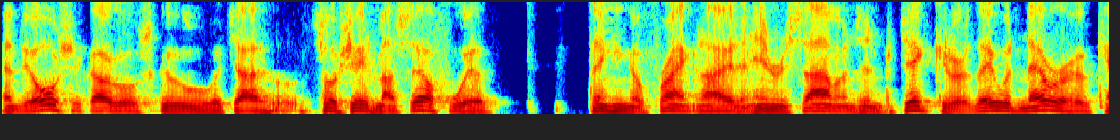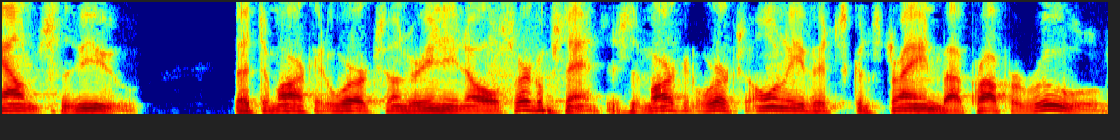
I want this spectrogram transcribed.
And the old Chicago school, which I associated myself with, thinking of Frank Knight and Henry Simons in particular, they would never have countenanced the view that the market works under any and all circumstances. The market works only if it's constrained by proper rules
